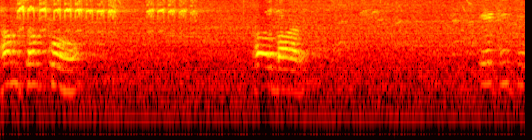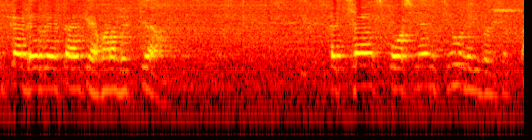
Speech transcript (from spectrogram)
हम सबको हर बार एक ही चीज़ का डर रहता है कि हमारा बच्चा अच्छा स्पोर्ट्समैन क्यों नहीं बन सकता?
